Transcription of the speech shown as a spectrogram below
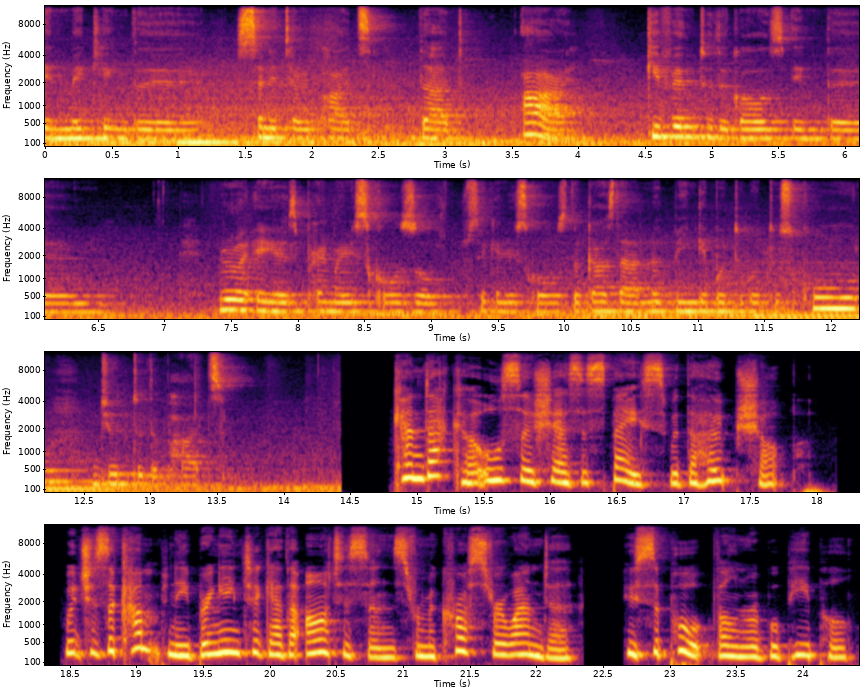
in making the sanitary pads that are given to the girls in the rural areas, primary schools or secondary schools, the girls that are not being able to go to school due to the pads. Kandaka also shares a space with the Hope Shop, which is a company bringing together artisans from across Rwanda who support vulnerable people.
